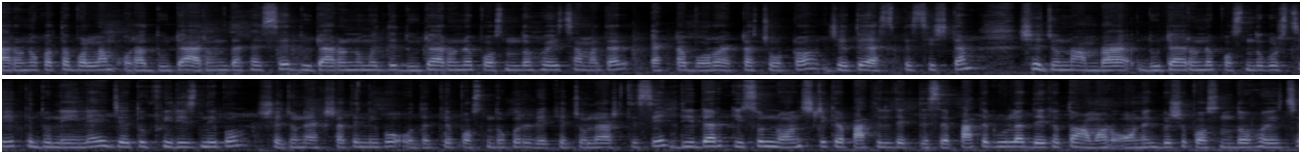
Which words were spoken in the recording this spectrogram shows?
আয়রনের কথা বললাম, ওরা দুইটা আয়রন দেখাইছে। দুইটা আয়রনের মধ্যে দুইটা আয়রনের পছন্দ হয়েছে আমাদের। একটা বড়, একটা ছোট, যেহেতু এসপি সিস্টেম সেজন্য আমরা দুইটা আয়রনের পছন্দ করছি। কিন্তু নেই নেই, যেহেতু ফ্রিজ নিব, সেজন্য একসাথে নিব। ওদেরকে পছন্দ করে রেখে চলে আসতেছি। দিদার কিছু নন স্টিকের পাতিল দেখতেছে। পাতিলগুলো দেখে তো আমার অনেক বেশি পছন্দ হয়েছে।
